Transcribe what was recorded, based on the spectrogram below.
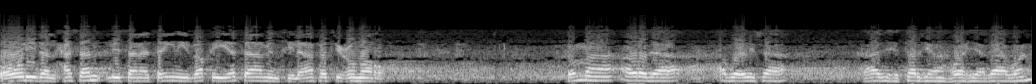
وولد الحسن لسنتين بقيتا من خلافة عمر. ثم أورد أبو عيسى هذه الترجمة وهي باب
